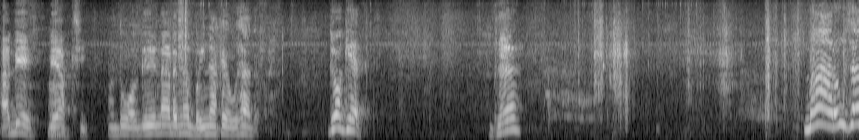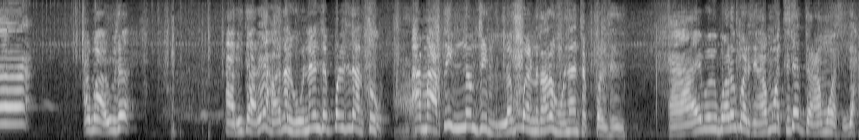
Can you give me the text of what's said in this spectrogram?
આ બે બે અક્ષી અને તો વગેરે ના ડમે ભાઈ નાખે એવું થાય જો ઘેર. ઘેર? મારું છે. આ મારું છે. આ તારે હવે તારે હોનાની ચપ્પલ છે તાર તો. આ માર તો એમનેમ છે લબ્બર તારો હોનાની ચપ્પલ છે. હા એ બધું બરોબર છે. હમો છે જા હમો છે જા.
